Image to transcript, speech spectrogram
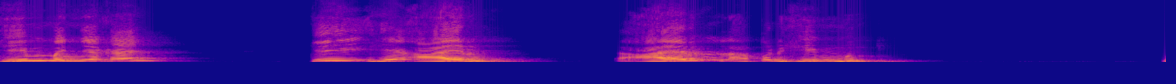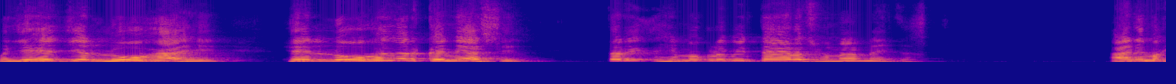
Haem म्हणजे काय? की हे आयर्न. आयर्नला आपण हिम म्हणतो. म्हणजे हे जे लोह आहे हे लोह जर कमी असेल तर हिमोग्लोबिन तयारच होणार नाही जास्त आणि मग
